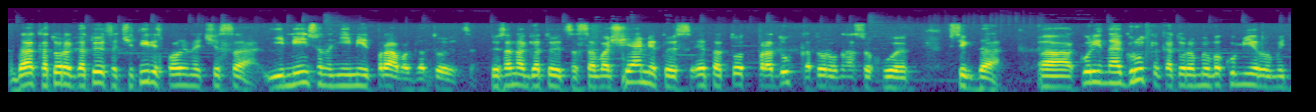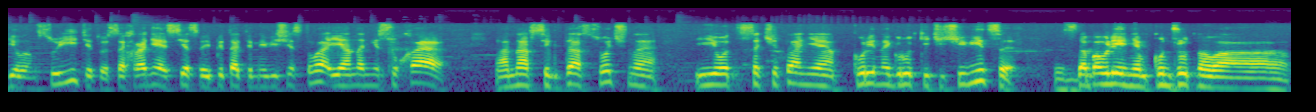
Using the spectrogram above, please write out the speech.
да, которая готовится 4,5 часа, и меньше она не имеет права готовиться. То есть она готовится с овощами, то есть это тот продукт, который у нас уходит всегда. А, куриная грудка, которую мы вакуумируем и делаем в суите, то есть сохраняет все свои питательные вещества, и она не сухая, она всегда сочная. И вот сочетание куриной грудки чечевицы с добавлением кунжутного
